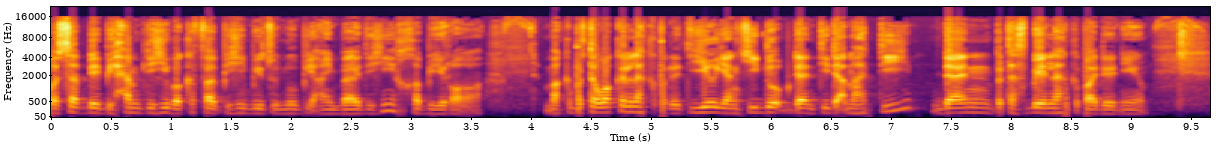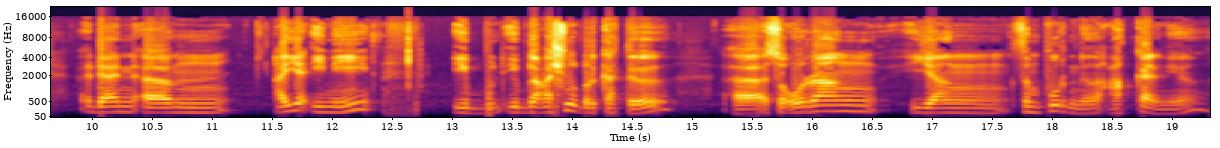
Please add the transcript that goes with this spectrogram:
wasabbih bihamdihi wa kafa bihi bi dhunubi 'ibadihi khabira. Maka bertawakallah kepada Dia yang hidup dan tidak mati dan bertasbihlah kepadanya. Dan um, ayat ini Ibn, Ibn Ashur berkata uh, seorang yang sempurna akalnya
